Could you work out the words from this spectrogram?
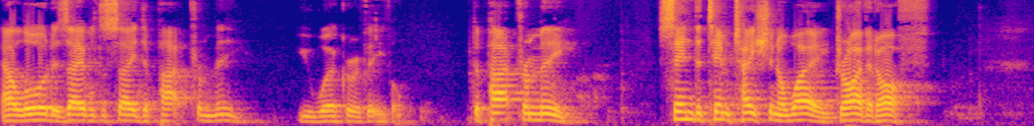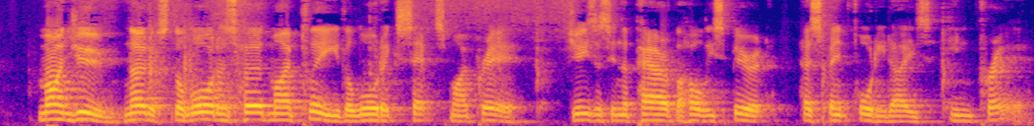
our Lord is able to say, Depart from me, you worker of evil. Depart from me. Send the temptation away. Drive it off. Mind you, notice the Lord has heard my plea, the Lord accepts my prayer. Jesus, in the power of the Holy Spirit, has spent 40 days in prayer,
